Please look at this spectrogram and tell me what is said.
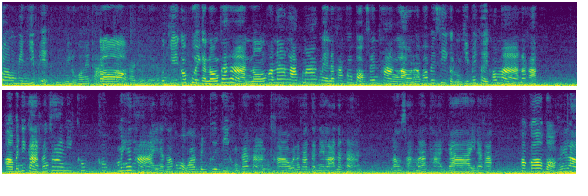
กองบินยี่สิบเอ็ดไม่รู้เขาให้ถ่ายหรือเปล่านะคะเดี๋ยวเดี๋ยวเมื่อกี้ก็คุยกับน้องทหารน้องเขาน่ารักมากเลยนะคะเขาบอกเส้นทางเรานะคะว่าไปซี่กับลุงคิดไม่เคยเข้ามานะคะเอ่อบรรยากาศข้างๆนี่เขาเขาไม่ให้ถ่ายนะคะเขาบอกว่าเป็นพื้นที่ของทหารเขานะคะ แต่ในร้านอาหารเราสามารถถ่ายได้นะคะ เขาก็บอกให้เรา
